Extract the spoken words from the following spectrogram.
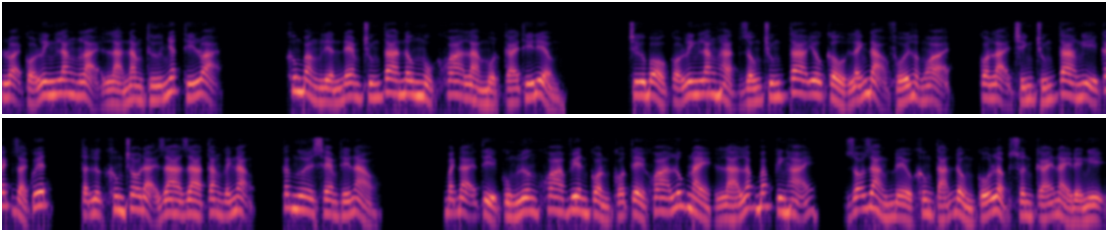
loại cỏ linh lăng lại là năm thứ nhất thí loại. Không bằng liền đem chúng ta nông mục khoa làm một cái thí điểm. Trừ bỏ cỏ linh lăng hạt giống chúng ta yêu cầu lãnh đạo phối hợp ngoại, còn lại chính chúng ta nghĩ cách giải quyết, tận lực không cho đại gia gia tăng gánh nặng, các ngươi xem thế nào. Bạch đại tỷ cùng lương khoa viên còn có tề khoa lúc này là lắp bắp kinh hãi, rõ ràng đều không tán đồng cố lập xuân cái này đề nghị.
